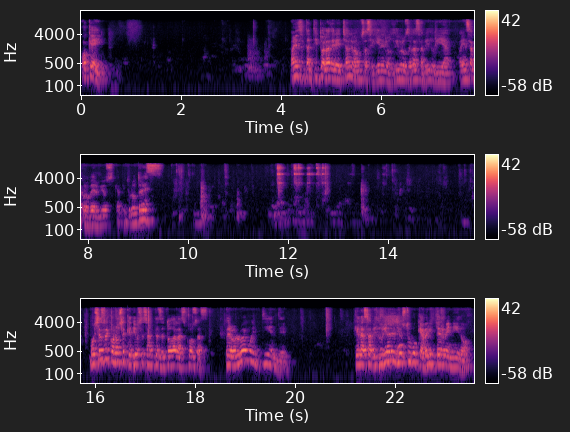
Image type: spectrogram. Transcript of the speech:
Ok, Váyanse tantito a la derecha, le vamos a seguir en los libros de la sabiduría. Váyanse a Proverbios capítulo 3. Moisés reconoce que Dios es antes de todas las cosas, pero luego entiende que la sabiduría de Dios tuvo que haber intervenido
